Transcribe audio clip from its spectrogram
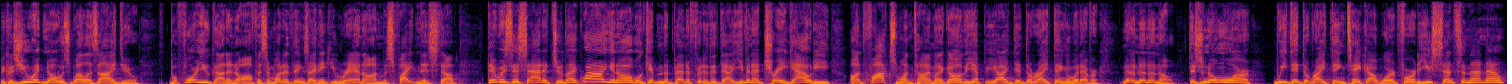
Because you would know as well as I do before you got into office, and one of the things I think you ran on was fighting this stuff there was this attitude like, well, you know, we'll give them the benefit of the doubt. You even had Trey Gowdy on Fox one time, like, oh, the FBI did the right thing or whatever. No, no, no, no. There's no more, we did the right thing, take our word for it. Are you sensing that now?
